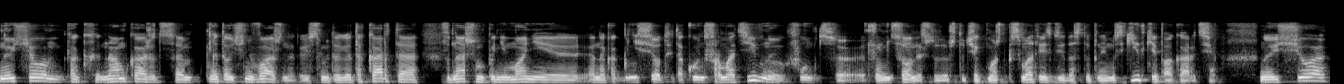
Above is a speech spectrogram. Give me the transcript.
Но еще, как нам кажется, это очень важно. То есть эта карта в нашем понимании, она как бы несет и такую информативную функцию, информационную, что, что человек может посмотреть, где доступны ему скидки по карте. Но еще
